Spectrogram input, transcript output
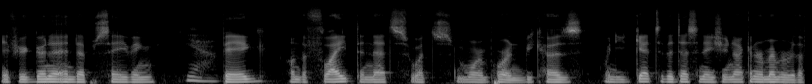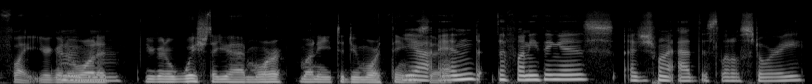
if you're going to end up saving Yeah. big on the flight, then that's what's more important because when you get to the destination, you're not going to remember the flight. You're going to want to, you're going to wish that you had more money to do more things. Yeah, there. and the funny thing is, I just want to add this little story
